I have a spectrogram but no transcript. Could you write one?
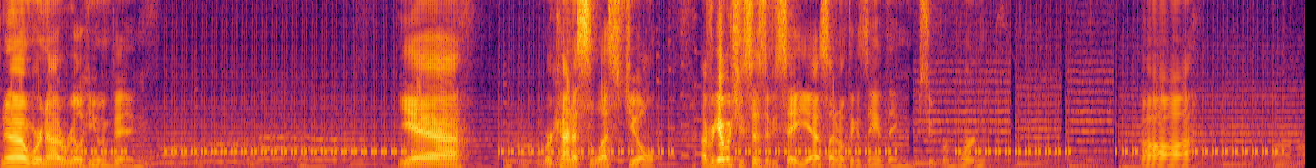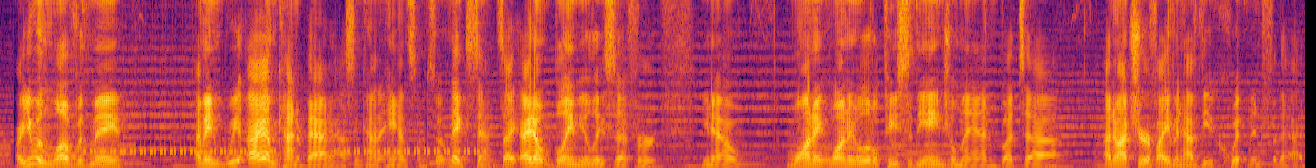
No, we're not a real human being. Yeah. We're kind of celestial. I forget what she says if you say yes. I don't think it's anything super important. Ah. Are you in love with me? I mean, we I am kind of badass and kind of handsome, so it makes sense. I, I don't blame you, Lisa, for, you know, wanting wanting a little piece of the Angel Man, but uh, I'm not sure if I even have the equipment for that.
